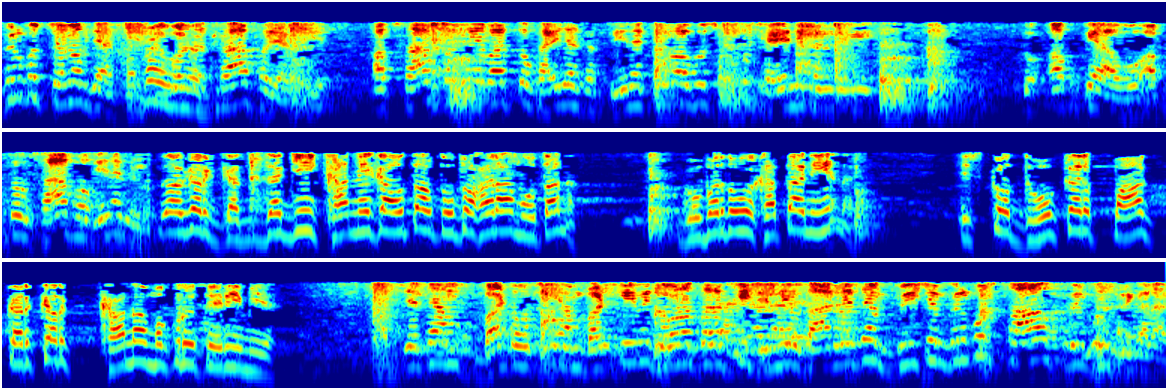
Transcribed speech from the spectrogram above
بالکل چمک جاتا ہے صاف ہو جاتی ہے۔ اب صاف کرنے کے بعد تو کھائی جا سکتی ہے کیوں اب اس میں کچھ ہے نہیں گندگی۔ تو اب کیا وہ اب تو صاف ہوگی نا تو اگر گندگی کھانے کا ہوتا تو تو حرام ہوتا نا۔ گوبر تو وہ کھاتا نہیں ہے نا۔ اس کو دھو کر پاک کر کر کھانا مکرو تیری میں ہے۔ جیسے ہم بٹ ہوتی ہے ہم بٹ کی بھی دونوں طرف کی ڈلی اتار لیتے ہیں بیچ میں بالکل صاف بالکل نکل ہے۔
